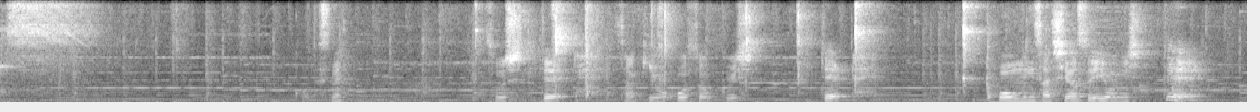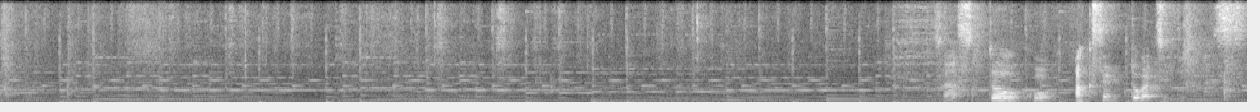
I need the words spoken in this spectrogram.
ます。こうですね。そして先を細くしてフォームに刺しやすいようにして刺すとこうアクセントがついてきます。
